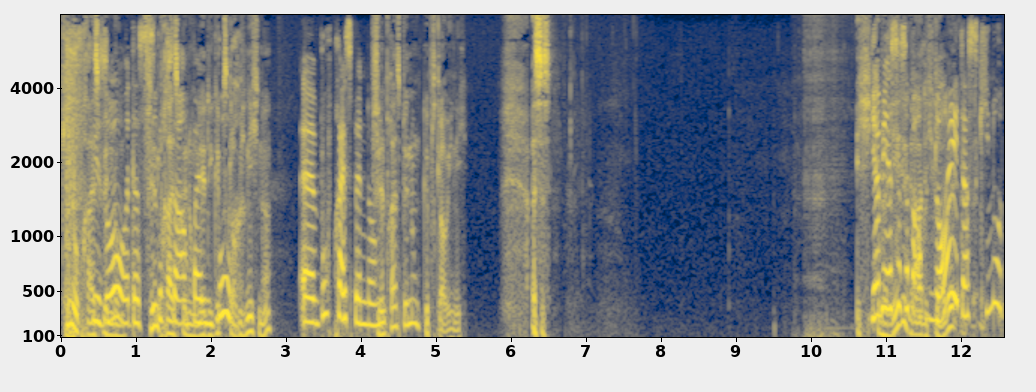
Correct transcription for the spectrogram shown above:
Kinopreisbindung. Wieso? Das gibt's auch Filmpreisbindung, beim nee, die gibt's Buch. glaube ich nicht, ne? Äh, Buchpreisbindung. Filmpreisbindung gibt's glaube ich nicht. Es ist Ich Ja, mir ist das aber auch neu, glaube, dass Kino,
